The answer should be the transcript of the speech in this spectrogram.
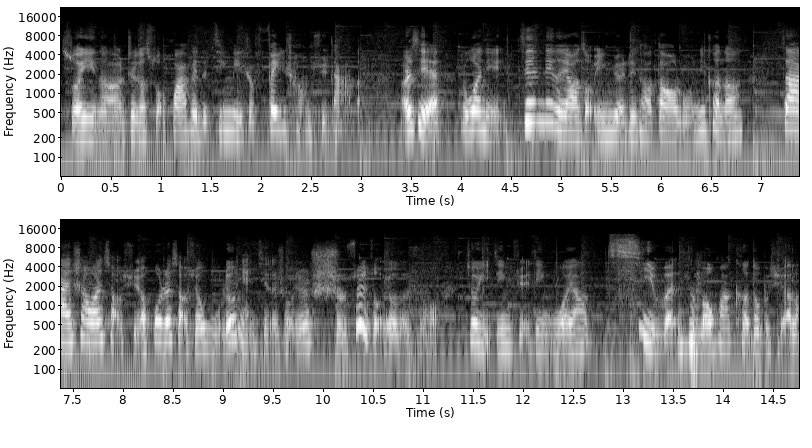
所以呢，这个所花费的精力是非常巨大的。而且，如果你坚定的要走音乐这条道路，你可能。在上完小学或者小学五六年级的时候，就是十岁左右的时候，就已经决定我要弃文文化课都不学了，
